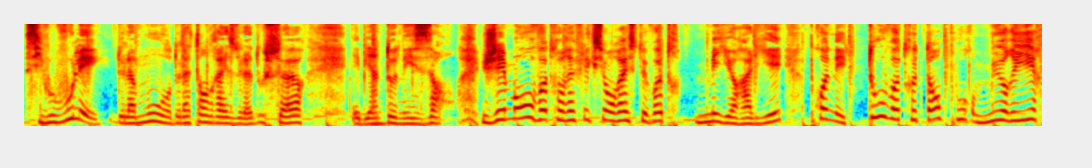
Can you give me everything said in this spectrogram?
Si vous voulez de l'amour, de la tendresse, de la douceur, eh bien donnez-en. Gémeaux, votre réflexion reste votre meilleur allié. Prenez tout votre temps pour mûrir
